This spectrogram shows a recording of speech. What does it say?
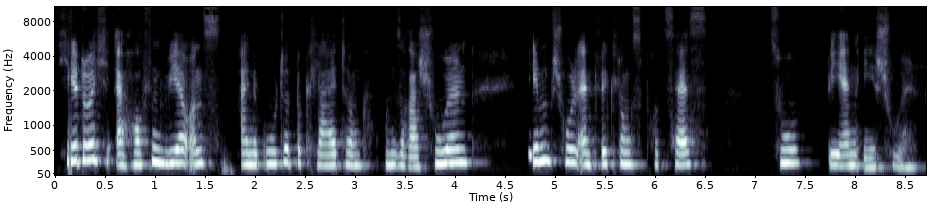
Hierdurch erhoffen wir uns eine gute Begleitung unserer Schulen im Schulentwicklungsprozess zu BNE-Schulen.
